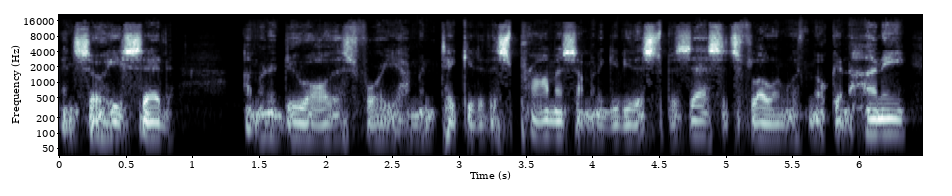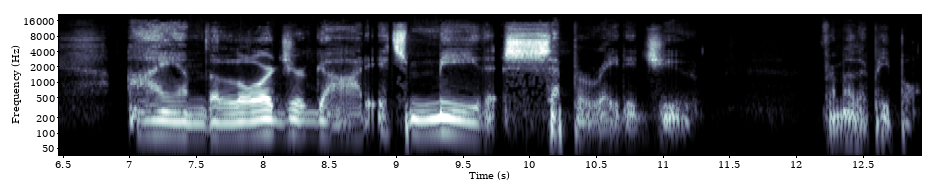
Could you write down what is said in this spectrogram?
And so he said, I'm going to do all this for you. I'm going to take you to this promise. I'm going to give you this to possess. It's flowing with milk and honey. I am the Lord your God. It's me that separated you from other people.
